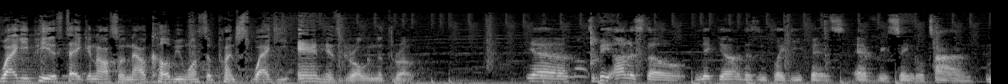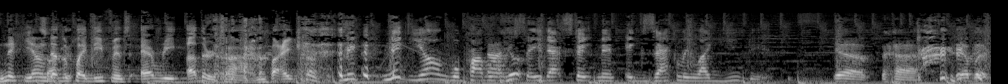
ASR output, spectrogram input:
Swaggy P is taking off, so now Kobe wants to punch Swaggy and his girl in the throat. Yeah, to be honest though, Nick Young doesn't play defense every single time. Nick Young So doesn't could- play defense every other time. like, Nick Nick Young will probably Nah, say that statement exactly like you did. Yeah, yeah, but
